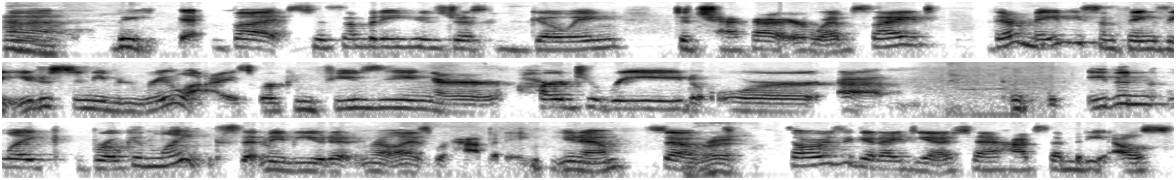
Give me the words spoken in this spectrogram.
Uh, but to somebody who's just going to check out your website, there may be some things that you just didn't even realize were confusing or hard to read, or um, even like broken links that maybe you didn't realize were happening. You know, so right. it's always a good idea to have somebody else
